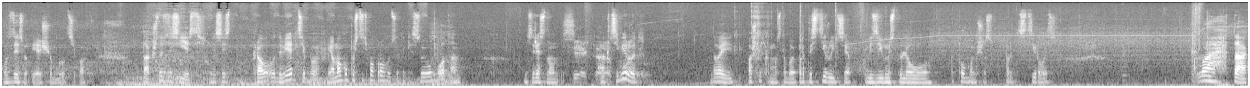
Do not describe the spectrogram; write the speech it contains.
Вот здесь вот я еще был, типа. Так, что здесь есть? Здесь есть кров- дверь, типа. Я могу пустить попробовать все-таки своего бота. Интересно, он Сектор активирует? Давай, пошли-ка мы с тобой протестируйте уязвимость нулевого. Попробуем сейчас протестировать. Ах, так.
